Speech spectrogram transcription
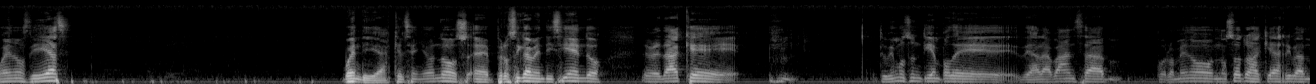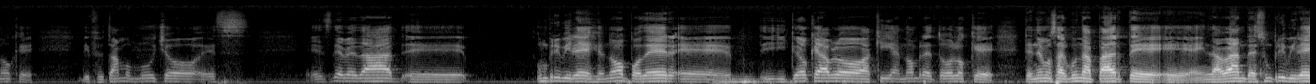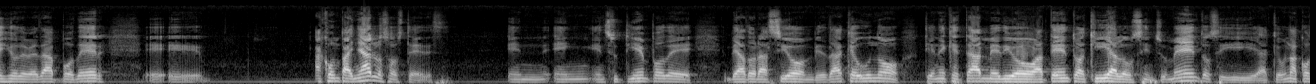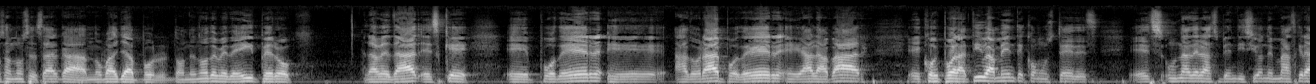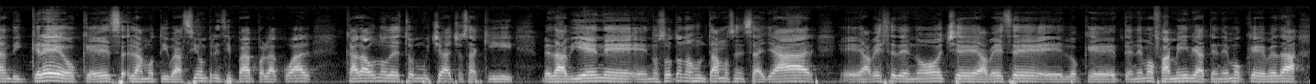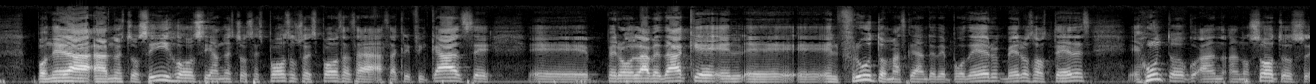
Buenos días. Buen día. Que el Señor nos eh, prosiga bendiciendo. De verdad que tuvimos un tiempo de, alabanza, por lo menos nosotros aquí arriba, ¿no? Que disfrutamos mucho. Es, es de verdad eh, un privilegio, ¿no? Poder, eh, y creo que hablo aquí en nombre de todos los que tenemos alguna parte en la banda, es un privilegio de verdad poder acompañarlos a ustedes. En, en, en su tiempo de, de, adoración, ¿verdad? Que uno tiene que estar medio atento aquí a los instrumentos y a que una cosa no se salga, no vaya por donde no debe de ir, pero la verdad es que eh, poder eh, adorar, poder eh, alabar corporativamente con ustedes es una de las bendiciones más grandes y creo que es la motivación principal por la cual cada uno de estos muchachos aquí, ¿verdad? Viene, eh, nosotros nos juntamos a ensayar, eh, a veces de noche, a veces eh, lo que tenemos familia, tenemos que, ¿verdad? Poner a, nuestros hijos y a nuestros esposos o esposas a, sacrificarse. Eh, pero la verdad que el, eh, el, fruto más grande de poder veros a ustedes eh, junto a, a nosotros,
